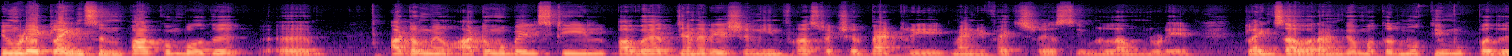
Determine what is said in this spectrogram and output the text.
இவங்களுடைய கிளைண்ட்ஸுன்னு பார்க்கும்போது automo automobile steel power generation infrastructure battery manufacturers இவங்கெல்லாம் அவங்களுடைய கிளைண்ட்ஸாக வராங்க. மொத்தம் நூற்றி முப்பது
